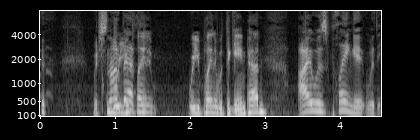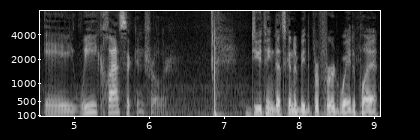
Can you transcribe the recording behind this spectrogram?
which is not were a you bad playing thing. it? Were you playing it with the gamepad? I was playing it with a Wii Classic controller. Do you think that's going to be the preferred way to play it?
